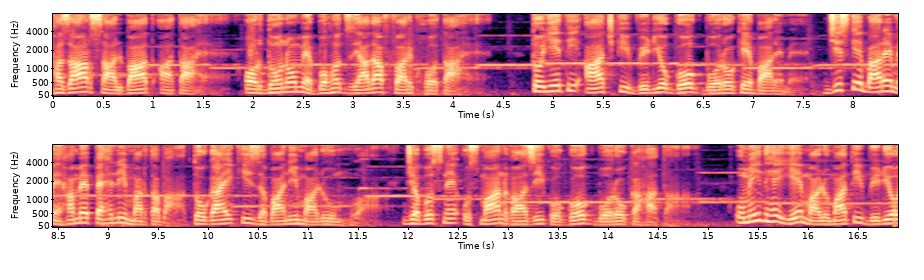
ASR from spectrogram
हज़ार साल बाद आता है, और दोनों में बहुत ज़्यादा फ़र्क होता है। तो ये थी आज की वीडियो गोक बोरो के बारे में, जिसके बारे में हमें पहली मरतबा तो गाय की ज़बानी मालूम हुआ, जब उसने उस्मान गाजी को गोक बोरो कहा था। उम्मीद है ये मालूमती वीडियो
